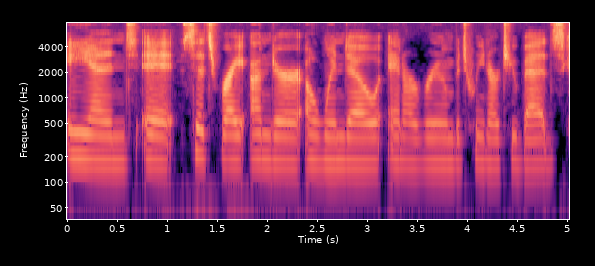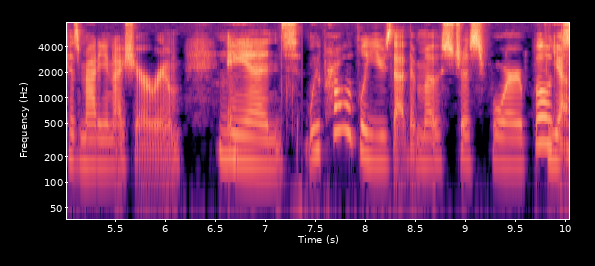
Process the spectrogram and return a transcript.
And it sits right under a window in our room between our two beds because Maddie and I share a room. Mhm. And we probably use that the most just for books Yeah.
